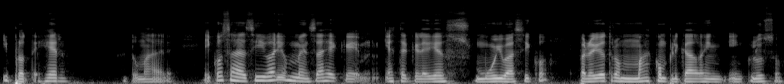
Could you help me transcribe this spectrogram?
y proteger a tu madre. Y cosas así, varios mensajes que este que le di es muy básico, pero hay otros más complicados incluso.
